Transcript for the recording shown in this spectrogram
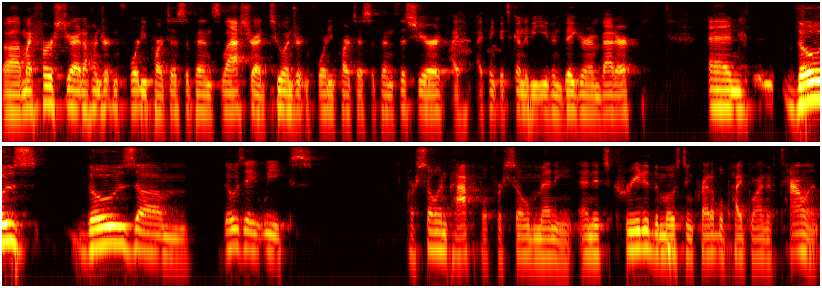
Uh, my first year I had 140 participants. Last year I had 240 participants. This year I, I think it's going to be even bigger and better. And those those um, those eight weeks are so impactful for so many, and it's created the most incredible pipeline of talent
